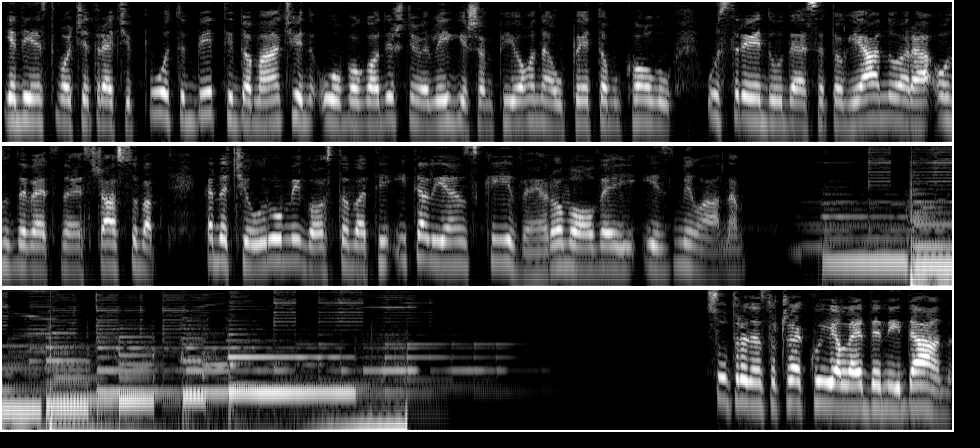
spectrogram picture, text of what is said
Jedinstvo će treći put biti domaćin u ovogodišnjoj Ligi šampiona u petom kolu u sredu 10. januara od 19 časova, kada će u Rumi gostovati italijanski Vero Volej iz Milana. Sutra nas očekuje ledeni dan,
